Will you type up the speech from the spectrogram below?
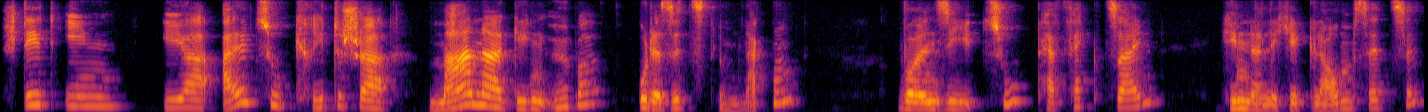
Steht Ihnen Ihr allzu kritischer Mana gegenüber oder sitzt im Nacken? Wollen Sie zu perfekt sein? Hinderliche Glaubenssätze?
